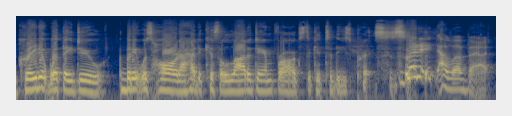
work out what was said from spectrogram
Great at what they do, but it was hard. I had to kiss a lot of damn frogs to get to these princes. but it, I love that.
